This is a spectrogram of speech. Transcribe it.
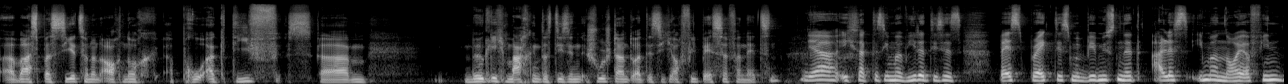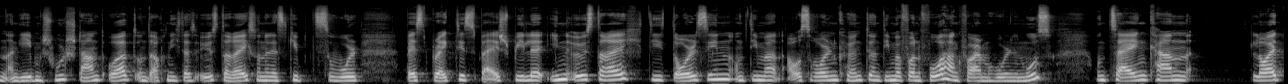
äh, was passiert, sondern auch noch proaktiv ähm, möglich machen, dass diese Schulstandorte sich auch viel besser vernetzen? Ja, ich sage das immer wieder, dieses Best Practice, wir müssen nicht alles immer neu erfinden an jedem Schulstandort und auch nicht als Österreich, sondern es gibt sowohl Best Practice Beispiele in Österreich, die toll sind und die man ausrollen könnte und die man vor den Vorhang vor allem holen muss und zeigen kann, Leute,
